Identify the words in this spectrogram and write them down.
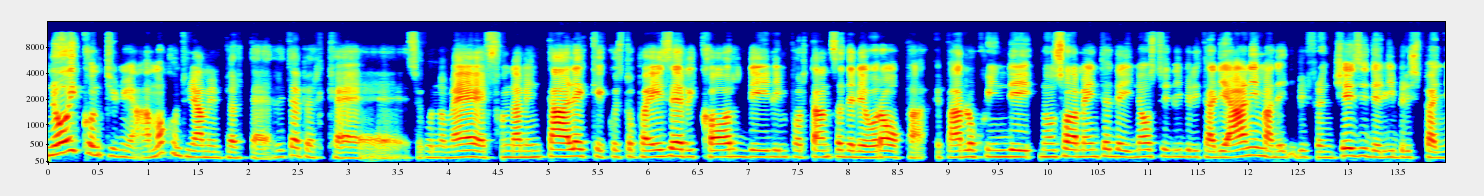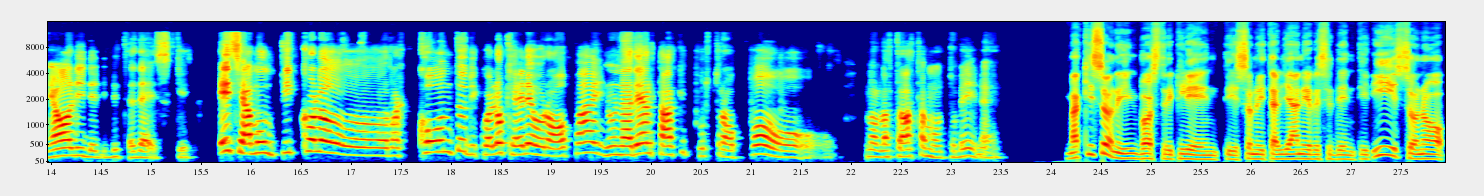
Noi continuiamo, continuiamo imperterrite perché secondo me è fondamentale che questo paese ricordi l'importanza dell'Europa e parlo quindi non solamente dei nostri libri italiani, ma dei libri francesi, dei libri spagnoli, dei libri tedeschi. E siamo un piccolo racconto di quello che è l'Europa in una realtà che purtroppo non la tratta molto bene. Ma chi sono i vostri clienti? Sono italiani residenti lì? Sono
